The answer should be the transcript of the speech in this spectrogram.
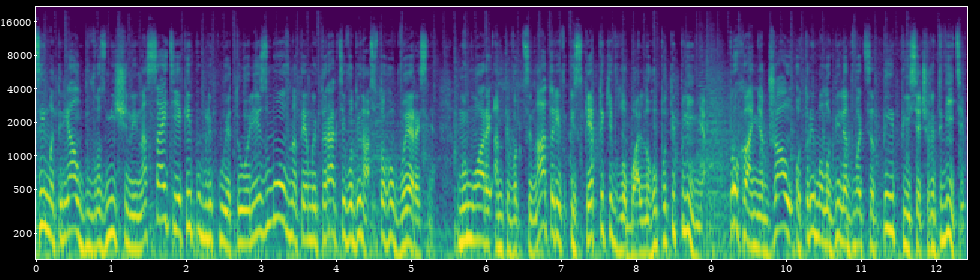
Цей матеріал був розміщений на сайті, який публікує теорії змов на теми терактів 11 вересня, мемуари антивакцинаторів і скептиків глобального потепління. Прохання Джао отримало біля 20 тисяч ретвітів.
